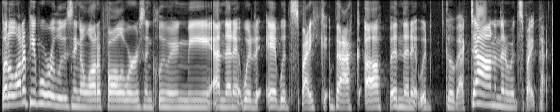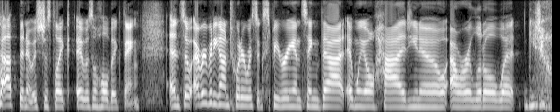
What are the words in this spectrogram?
but a lot of people were losing a lot of followers followers, including me, and then it would it would spike back up, and then it would go back down, and then it would spike back up, and it was just like it was a whole big thing. And so everybody on Twitter was experiencing that, and we all had you know our little what you know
